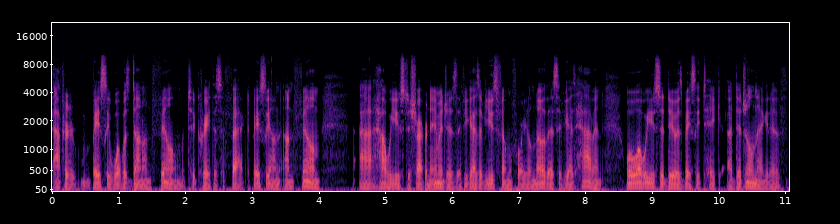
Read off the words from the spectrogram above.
after basically what was done on film to create this effect. Basically on, on film, uh, how we used to sharpen images. If you guys have used film before, you'll know this. If you guys haven't, well, what we used to do is basically take a digital negative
